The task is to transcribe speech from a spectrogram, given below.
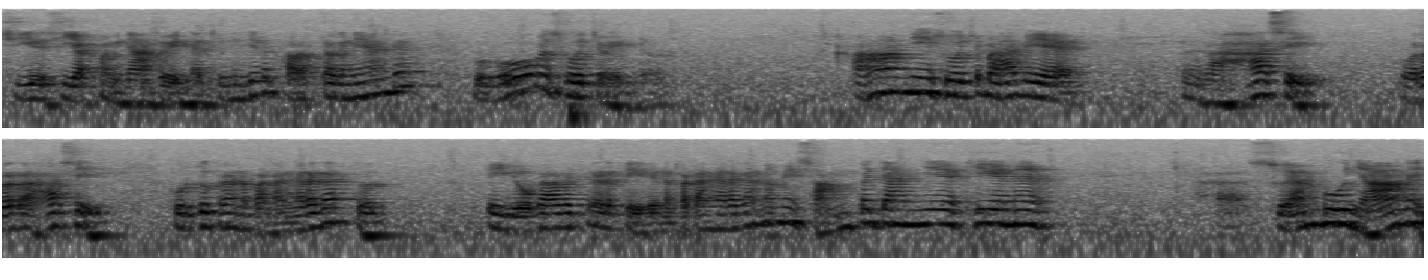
100%ක්ම විනාශ වෙන්නේ නැති වෙන විදියට පවත්වාගෙන යන්න බොහෝම සෝච වෙන්න ඕන. ආන්නේ සෝච භාවය රහසේ වර රහසේ පුරුදු කරන්න පටන් අරගත්තොත් ඒ යෝගාවචරයට තේරෙන පටන් අරගන්න මේ සම්පජඤ්ඤය කියන ස්වයම්බු ඥානය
